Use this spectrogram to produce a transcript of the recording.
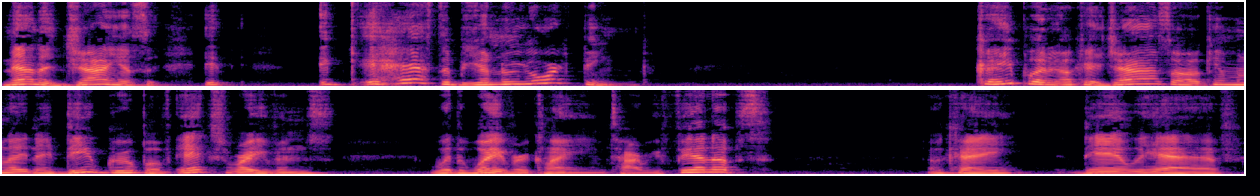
Now the Giants, it it, it has to be a New York thing. Okay, he put it, okay, Giants are accumulating a deep group of ex-Ravens with a waiver claim. Tyre Phillips. Okay, then we have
